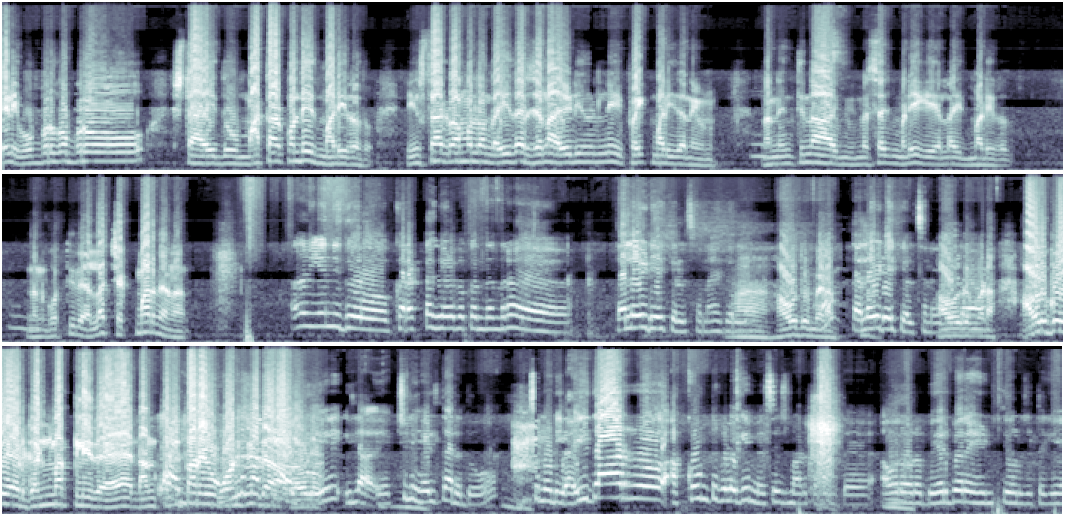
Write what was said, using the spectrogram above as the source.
ಹೇಳಿ ಒಬ್ರಿಗೊಬ್ರು ಇಷ್ಟ ಇದು ಮಾತಾಡ್ಕೊಂಡೇ ಇದು ಮಾಡಿರೋದು. ಇನ್ಸ್ಟಾಗ್ರಾಮ್ ಅಲ್ಲಿ ಒಂದು ಐದಾರು ಜನ ಐಡಿನಲ್ಲಿ ಫೈಕ್ ಮಾಡಿದ್ದಾನೆ ಇವನು. ನನ್ನ ಹೆಂಡತಿನ ಮೆಸೇಜ್ ಮಾಡಿ ಎಲ್ಲ ಇದ್ ಮಾಡಿರೋದು. ನನ್ಗೆ ಗೊತ್ತಿಲ್ಲ ಎಲ್ಲ ಚೆಕ್ ಮಾಡಿದೆ ನಾನು. ಅಂದ್ರೆ ಏನಿದು ಕರೆಕ್ಟ್ ಆಗಿ ಹೇಳ್ಬೇಕಂತಂದ್ರೆ ತಲೆ ಹಿಡಿಯೋ ಕೆಲ್ಸನ ಇದೆಲ್ಲ? ಹಾ, ಹೌದು ಮೇಡಮ್. ತಲೆ ಹಿಡಿಯೋ ಕೆಲ್ಸನ ಹೌದು ಮೇಡಮ್. ಅವ್ರಿಗೂ ಎರಡು ಗಂಡ್ ಮಕ್ಳಿದೆ ನಾನು ಕಂತಾರೆ ಓಡಿಸಿದ್ದಾಳ ಅವಳು ಇಲ್ಲ ಆಕ್ಚುಲಿ ಹೇಳ್ತಾ ಇರೋದು ಸೊ ನೋಡಿ ಐದಾರು ಅಕೌಂಟ್ ಗಳಿಗೆ ಮೆಸೇಜ್ ಮಾಡ್ತಾರಂತೆ ಅವ್ರವ್ರ ಬೇರೆ ಬೇರೆ ಹೆಂಡತಿಯವ್ರ ಜೊತೆಗೆ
